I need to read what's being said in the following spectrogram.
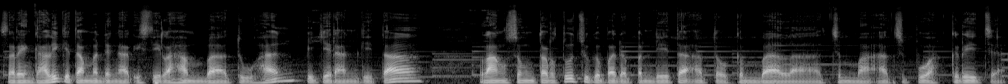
Seringkali kita mendengar istilah hamba Tuhan, pikiran kita langsung tertuju kepada pendeta atau gembala jemaat sebuah gereja.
